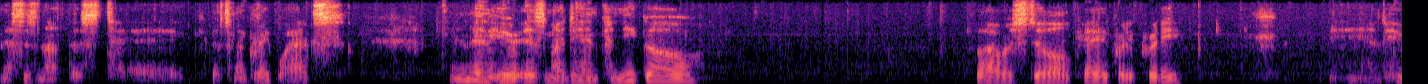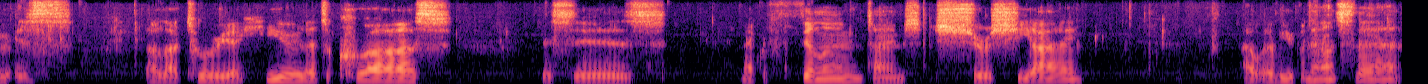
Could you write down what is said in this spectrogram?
This is not this tag. That's my grape wax. And then here is my Dan Kaneko. Flowers still okay, pretty pretty. And here is a Latouria here. That's a cross. This is macrophyllum times Schurschii. However you pronounce that.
